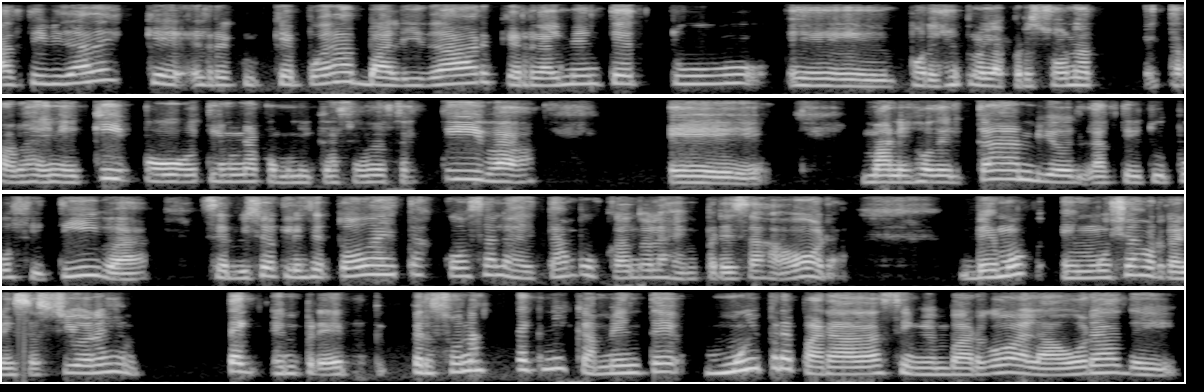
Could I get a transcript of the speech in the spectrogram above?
actividades que, que puedas validar que realmente tú, eh, por ejemplo, la persona trabaja en equipo, tiene una comunicación efectiva, eh, manejo del cambio, la actitud positiva, servicio al cliente, todas estas cosas las están buscando las empresas ahora. Vemos en muchas organizaciones personas técnicamente muy preparadas, sin embargo, a la hora de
